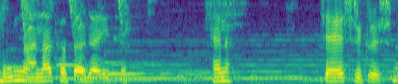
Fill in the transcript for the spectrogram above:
બહુ નાના થતા જાય છે. હે ને? જય શ્રી કૃષ્ણ.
